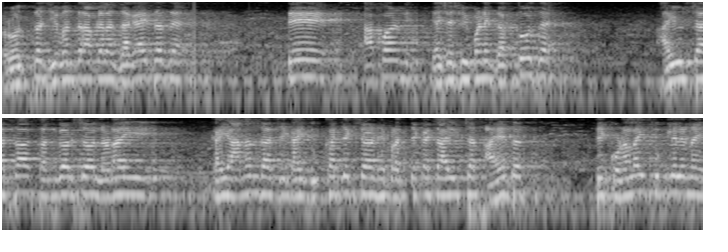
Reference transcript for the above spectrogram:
रोजचं जीवन तर आपल्याला जगायचंच आहे. ते आपण यशस्वीपणे जगतोच आहे. आयुष्याचा संघर्ष लढाई काही आनंदाचे काही दुःखाचे क्षण हे प्रत्येकाच्या आयुष्यात आहेतच. ते कोणालाही चुकलेले नाही.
